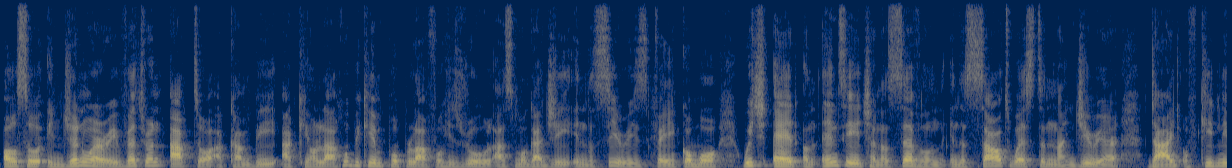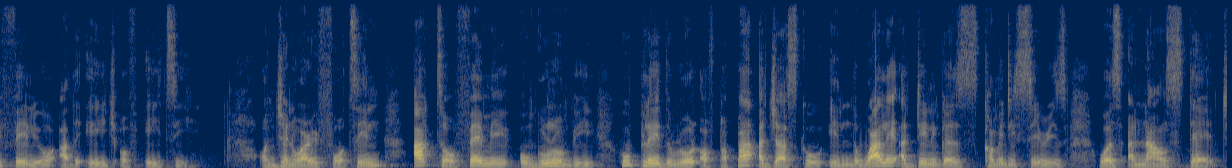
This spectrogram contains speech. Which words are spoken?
Also in January, veteran actor Akambi Akinola, who became popular for his role as Mogaji in the series Feinkobo, which aired on NTA Channel 7 in the southwestern Nigeria, died of kidney failure at the age of 80. On January 14, actor Femi Ogunrombi, who played the role of Papa Ajasco in the Wale Adenuga's comedy series, was announced dead.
